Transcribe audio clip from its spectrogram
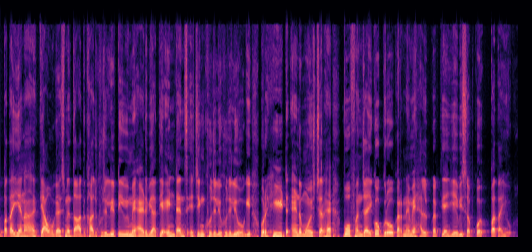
पता ही है ना, क्या होगा इसमें? दाद खाज, खुजली टीवी में एड भी आती है। इंटेंस इचिंग खुजली खुजली होगी और हीट एंड मॉइस्चर है, वो फंजाई को ग्रो करने में हेल्प करती है, ये भी सबको पता ही होगा।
